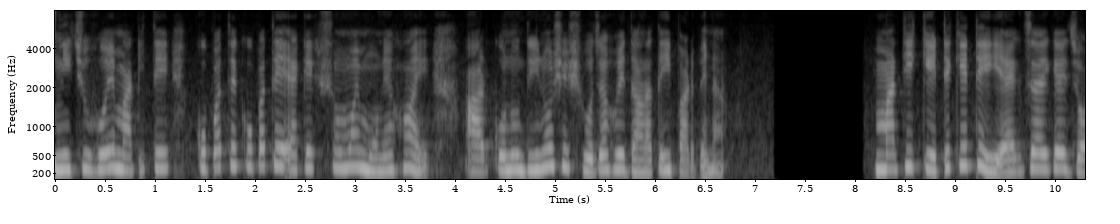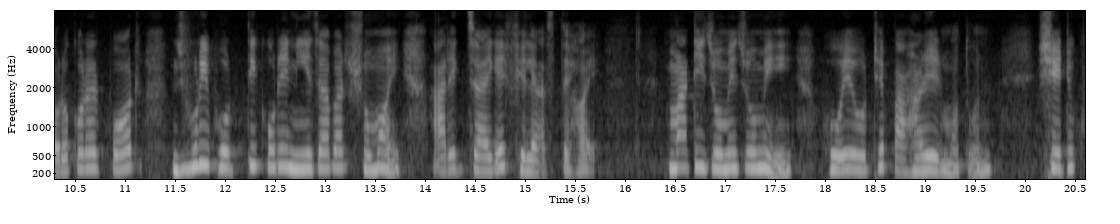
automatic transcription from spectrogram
নিচু হয়ে মাটিতে কোপাতে কোপাতে এক এক সময় মনে হয় আর কোনো দিনও সে সোজা হয়ে দাঁড়াতেই পারবে না। মাটি কেটে কেটে এক জায়গায় জড়ো করার পর ঝুড়ি ভর্তি করে নিয়ে যাবার সময় আরেক জায়গায় ফেলে আসতে হয়। মাটি জমে জমে হয়ে ওঠে পাহাড়ের মতন। সেটুকু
